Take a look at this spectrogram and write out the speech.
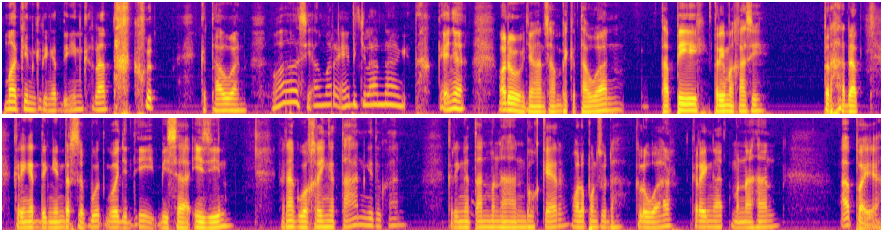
makin keringat dingin karena takut ketahuan. Wah si Amar eh di celana gitu. Kayaknya waduh jangan sampai ketahuan. Tapi terima kasih terhadap keringet dingin tersebut. Gue jadi bisa izin karena gue keringetan gitu kan. Keringetan menahan boker walaupun sudah keluar keringat menahan apa ya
